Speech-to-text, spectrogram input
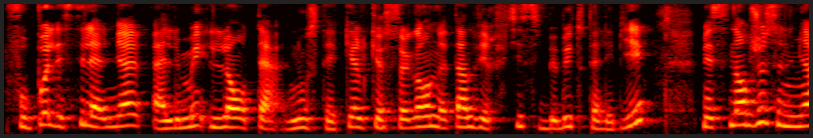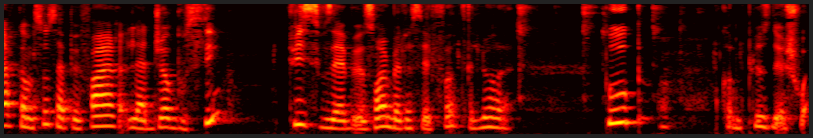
faut pas laisser la lumière allumée longtemps. Nous, c'était quelques secondes, le temps de vérifier si le bébé tout allait bien, mais sinon, juste une lumière comme ça, ça peut faire la job aussi. Puis, si vous avez besoin, ben là, c'est le fun. Celle-là, euh, poup, comme plus de choix.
